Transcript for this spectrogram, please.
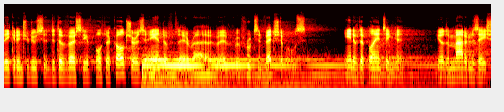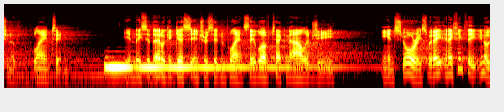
they could introduce the diversity of both their cultures and of their uh, fruits and vegetables, and of the planting, uh, you know, the modernization of planting. And they said that'll get guests interested in plants. They love technology and stories. But I, and I think they, you know,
